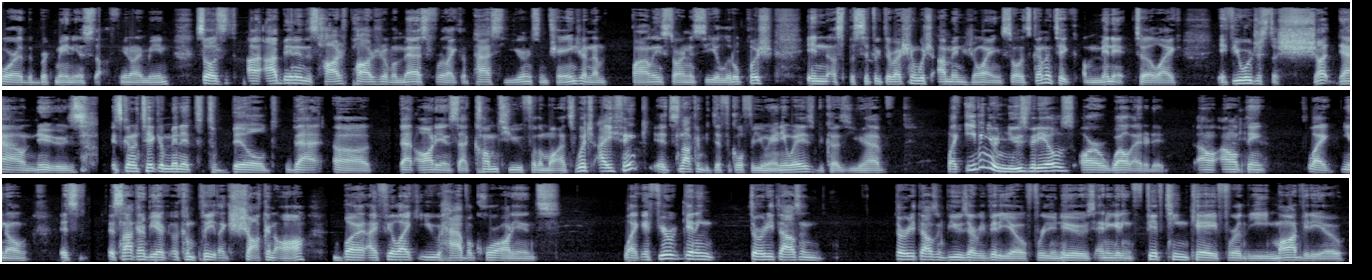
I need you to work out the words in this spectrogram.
for the Brickmania stuff. You know what I mean? So it's I, have been in this hodgepodge of a mess for like the past year and some change, and I'm finally starting to see a little push in a specific direction, which I'm enjoying. So it's gonna take a minute to like, if you were just to shut down news, it's gonna take a minute to build that uh that audience that come to you for the mods, which I think it's not gonna be difficult for you anyways because you have like even your news videos are well edited. I don't, I don't think like you know it's it's not going to be a, a, complete like shock and awe, but I feel like you have a core audience. Like if you're getting 30,000 30,000 views every video for your news and you're getting 15k for the mod video,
